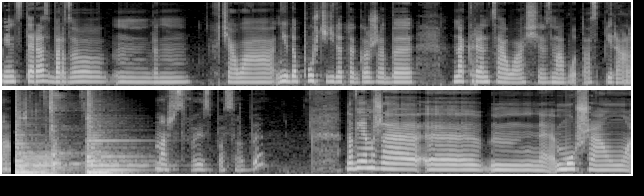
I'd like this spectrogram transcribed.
Więc teraz bardzo mm, bym chciała nie dopuścić do tego, żeby nakręcała się znowu ta spirala. Masz swoje sposoby? No wiem, że y, y, muszę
